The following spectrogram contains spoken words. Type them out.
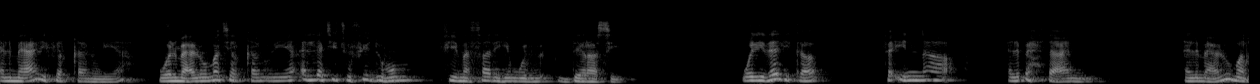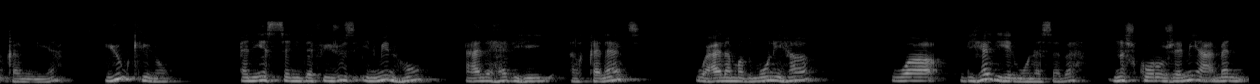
المعارف القانونية والمعلومات القانونية التي تفيدهم في مسارهم الدراسي. ولذلك فإن البحث عن المعلومة القانونية يمكن أن يستند في جزء منه على هذه القناة وعلى مضمونها. وبهذه المناسبة نشكر جميع من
